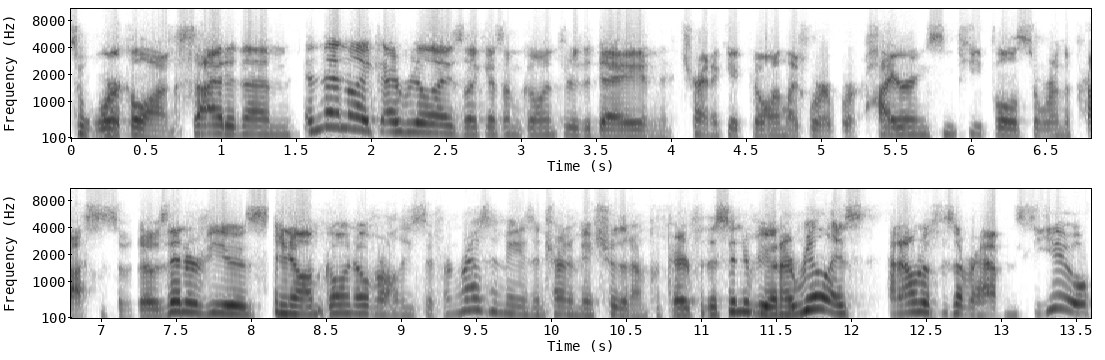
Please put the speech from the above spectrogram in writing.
to work alongside of them. And then, like, I realize, like, as I'm going through the day and trying to get going, like, we're we're hiring some people, so we're in the process of those interviews. You know, I'm going over all these different resumes and trying to make sure that I'm prepared for this interview. And I realize, and I don't know if this ever happens to you,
